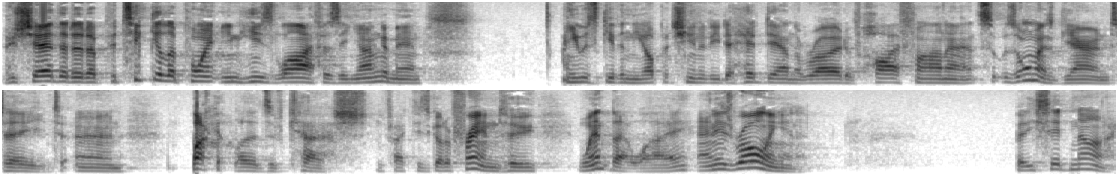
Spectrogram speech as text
who shared that at a particular point in his life as a younger man, he was given the opportunity to head down the road of high finance. It was almost guaranteed to earn bucket loads of cash. In fact, he's got a friend who went that way and is rolling in it. But he said no,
